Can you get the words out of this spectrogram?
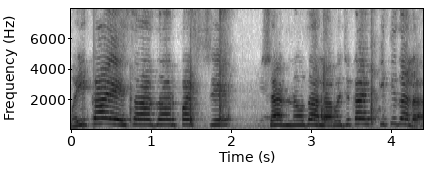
मग ही काय आहे? सहा हजार पाचशे शहाण्णव झाला. म्हणजे काय? किती झाला?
